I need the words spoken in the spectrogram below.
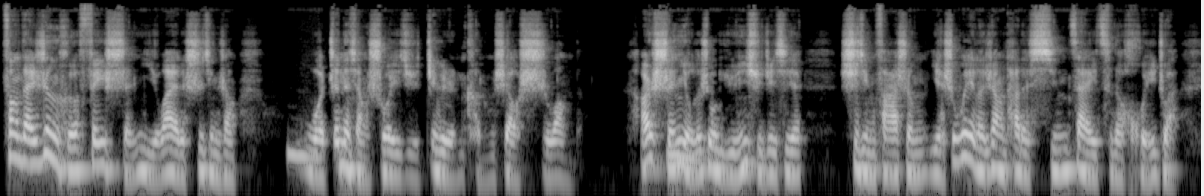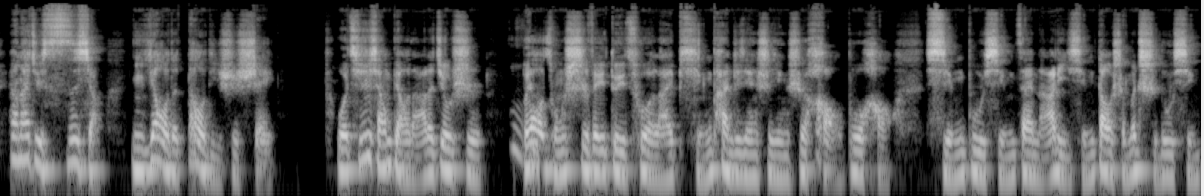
放在任何非神以外的事情上，我真的想说一句，这个人可能是要失望的。而神有的时候允许这些事情发生，也是为了让他的心再一次的回转，让他去思想你要的到底是谁。我其实想表达的就是。不要从是非对错来评判这件事情是好不好、行不行、在哪里行、到什么尺度行。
